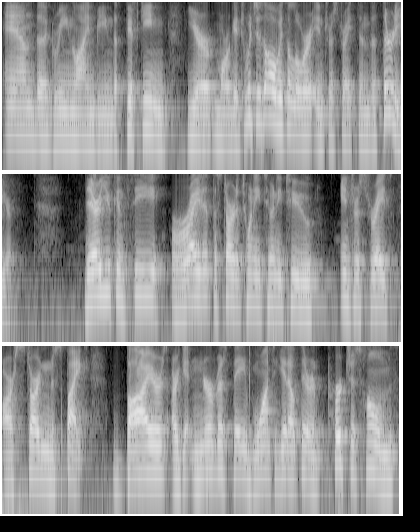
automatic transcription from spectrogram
and the green line being the 15-year mortgage, which is always a lower interest rate than the 30-year. There you can see right at the start of 2022, interest rates are starting to spike. Buyers are getting nervous. They want to get out there and purchase homes.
